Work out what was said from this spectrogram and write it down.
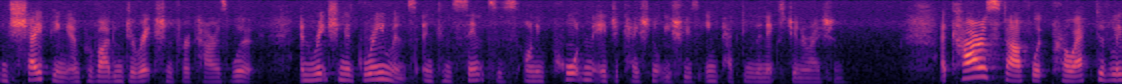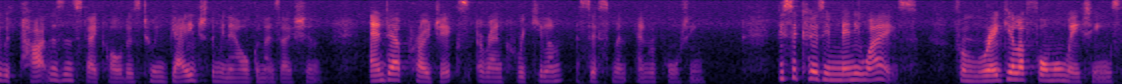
in shaping and providing direction for ACARA's work and reaching agreements and consensus on important educational issues impacting the next generation. ACARA's staff work proactively with partners and stakeholders to engage them in our organisation and our projects around curriculum, assessment and reporting. This occurs in many ways, from regular formal meetings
